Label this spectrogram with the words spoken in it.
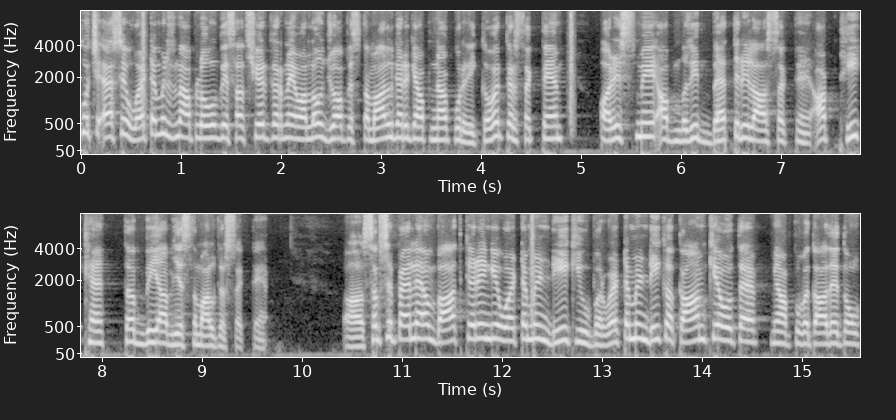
कुछ ऐसे वाइटामिन मैं आप लोगों के साथ शेयर करने वाला हूँ जो आप इस्तेमाल करके अपने आप को रिकवर कर सकते हैं और इसमें आप मजीद बेहतरी ला सकते हैं। आप ठीक हैं तब भी आप ये इस्तेमाल कर सकते हैं। आ, सबसे पहले हम बात करेंगे वाइटामिन डी के ऊपर। वाइटामिन डी का काम क्या होता है? मैं आपको बता देता हूँ।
